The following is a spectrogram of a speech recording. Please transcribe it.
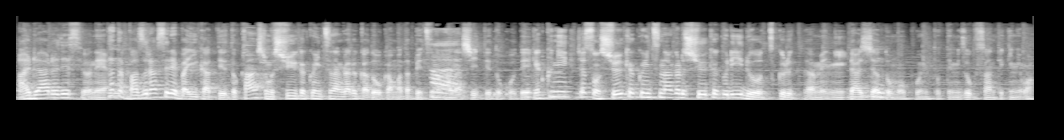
あるあるですよね。ただバズらせればいいかっていうと必ずしも集客につながるかどうかはまた別の話っていうところで、はい、逆にじゃあその集客につながる集客リールを作るために大事だと思うポイントって溝口さん的には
